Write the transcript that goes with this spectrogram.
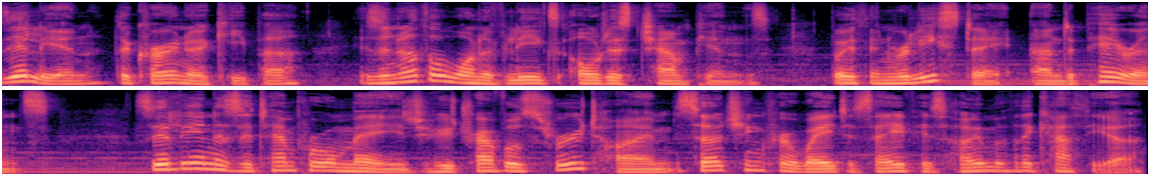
Zilean, the Chrono Keeper, is another one of League's oldest champions, both in release date and appearance. Zilean is a temporal mage who travels through time searching for a way to save his home of the Icathia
